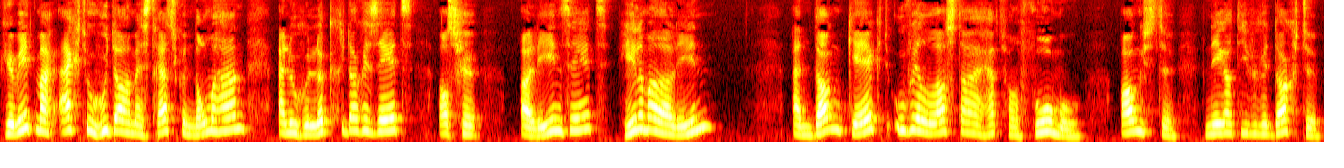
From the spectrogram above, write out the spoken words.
je weet maar echt hoe goed dat je met stress kunt omgaan en hoe gelukkig dat je bent als je alleen bent, helemaal alleen, en dan kijkt hoeveel last je hebt van FOMO, angsten, negatieve gedachten,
